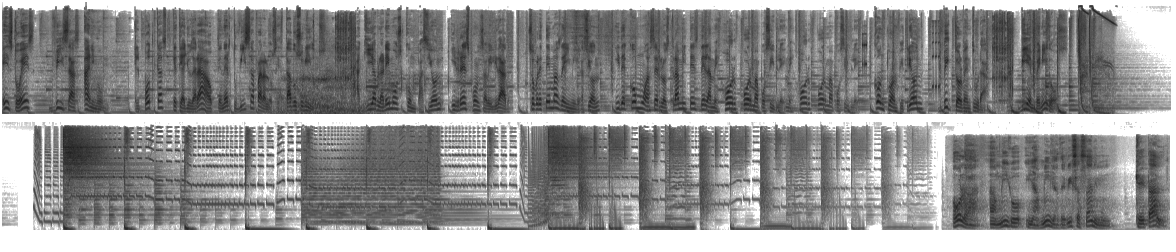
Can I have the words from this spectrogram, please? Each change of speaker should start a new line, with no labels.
Esto es Visas Animum, el podcast que te ayudará a obtener tu visa para los Estados Unidos. Aquí hablaremos con pasión y responsabilidad sobre temas de inmigración y de cómo hacer los trámites de la mejor forma posible. Mejor forma posible. Con tu anfitrión, Víctor Ventura. Bienvenidos.
Hola, amigo y amiga de Visas Animum. ¿Qué tal?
